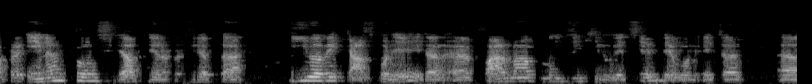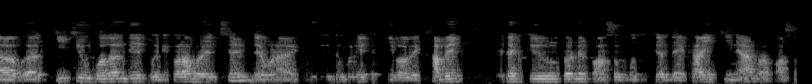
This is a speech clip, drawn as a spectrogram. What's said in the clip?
আপনার এনাট্রন সিরাপ এনাট্রন সিরাপটা কীভাবে কাজ করে এটার ফার্মাকোলজি কি রয়েছে, যেমন এটার কি কি উপাদান দিয়ে তৈরি করা হয়েছে, যেমন এটা কীভাবে খাবেন এটা কি ধরনের পার্শ্ব প্রতিক্রিয়া দেখায় কিনা বা পার্শ্ব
